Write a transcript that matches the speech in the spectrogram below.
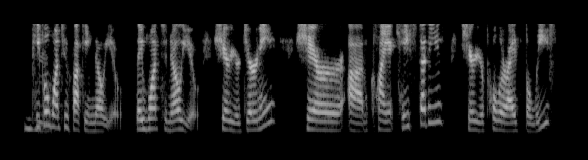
Mm-hmm. People want to fucking know you. They want to know you. Share your journey, share um, client case studies, share your polarized beliefs.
